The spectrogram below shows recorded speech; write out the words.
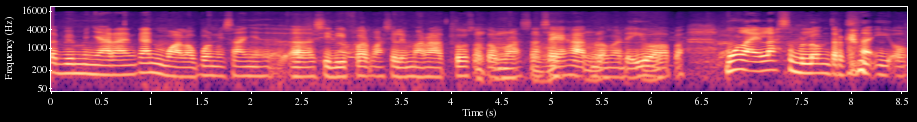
lebih menyarankan walaupun misalnya eh, CD4 masih 500 atau merasa sehat belum ada IO apa mulailah sebelum terkena IO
